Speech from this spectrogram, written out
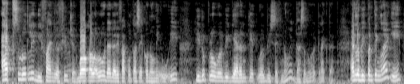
absolutely define your future. Bahwa kalau lu udah dari Fakultas Ekonomi UI, hidup lu will be guaranteed, will be safe. No, it doesn't work like that. And lebih penting lagi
